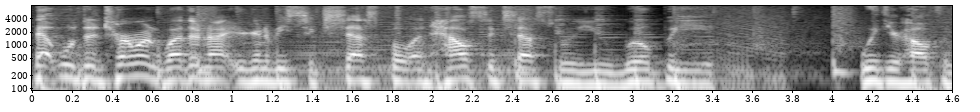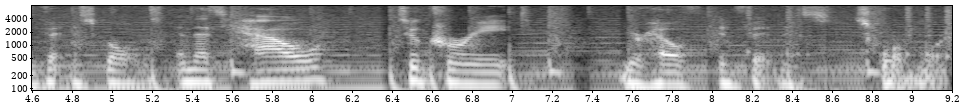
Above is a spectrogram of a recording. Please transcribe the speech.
that will determine whether or not you're going to be successful and how successful you will be with your health and fitness goals. And that's how to create your health and fitness scoreboard.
